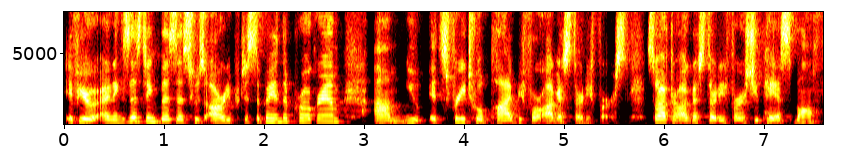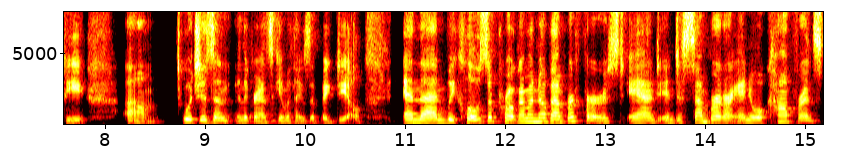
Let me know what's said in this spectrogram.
If you're an existing business who's already participating in the program, um, you it's free to apply before August 31st. So after August 31st, you pay a small fee. Um, which isn't in the grand scheme of things a big deal. And then we close the program on November 1st. And in December at our annual conference,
